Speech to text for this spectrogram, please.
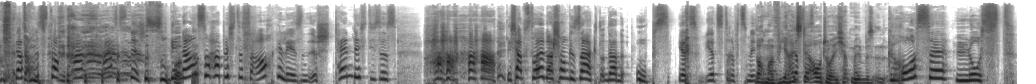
exakt. das ist doch fantastisch. Super. Genauso habe ich das auch gelesen. Ständig dieses Hahaha, ich hab's selber schon gesagt und dann ups, jetzt jetzt trifft's mich. Nochmal, wie heißt der Autor? Ich habe mir ein bisschen. Große Lust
